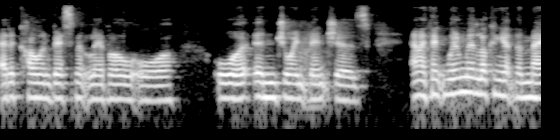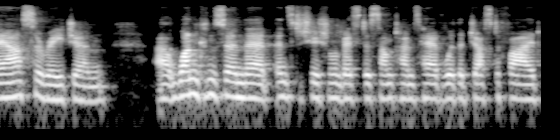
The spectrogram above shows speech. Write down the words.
at a co-investment level or or in joint ventures. And I think when we're looking at the MEASA region, uh, one concern that institutional investors sometimes have, whether justified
